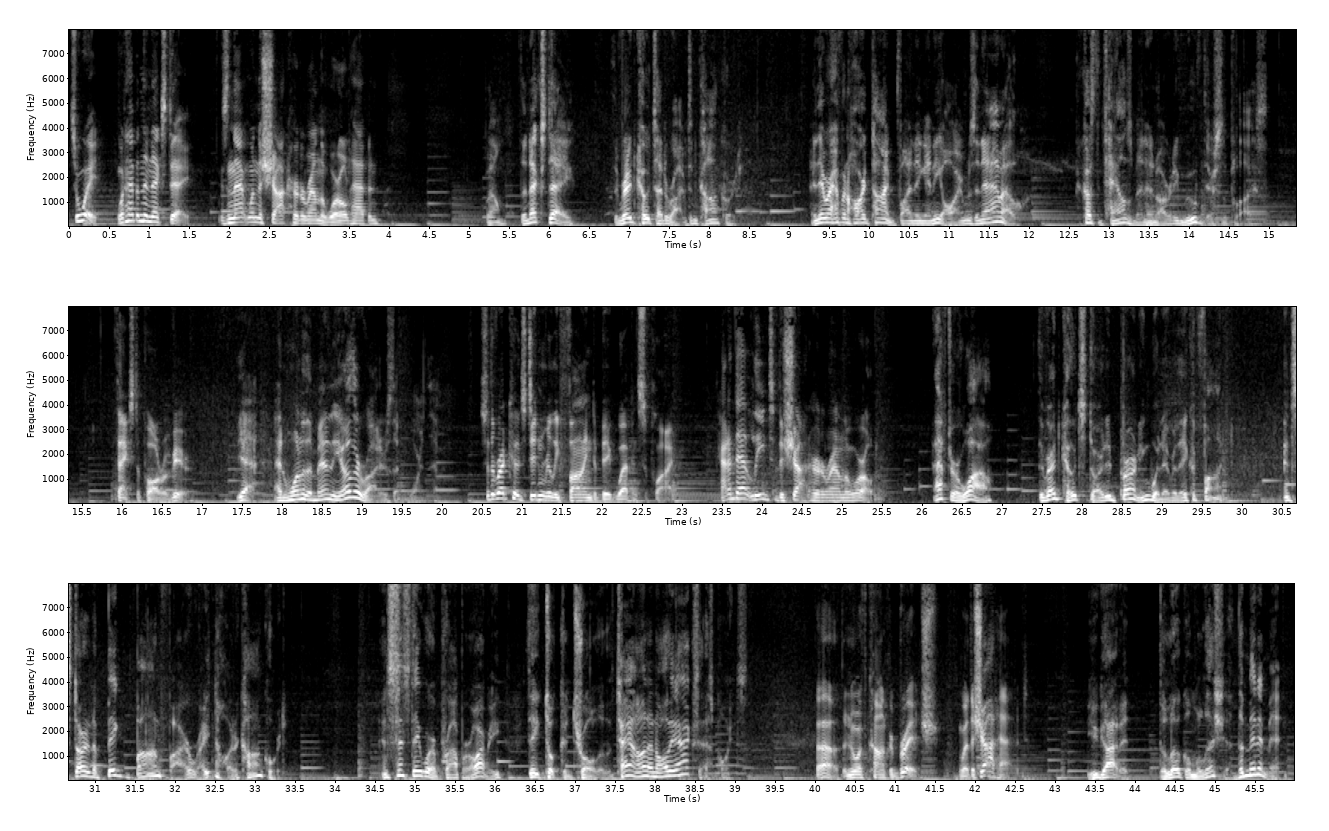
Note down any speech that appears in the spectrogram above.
So wait, what happened the next day? Isn't that when the shot heard around the world happened? Well, the next day, the Redcoats had arrived in Concord, and they were having a hard time finding any arms and ammo because the townsmen had already moved their supplies. Thanks to Paul Revere. Yeah, and one of the many other riders that warned them. So the Redcoats didn't really find a big weapon supply. How did that lead to the shot heard around the world? After a while, the Redcoats started burning whatever they could find and started a big bonfire right in the heart of Concord. And since they were a proper army, they took control of the town and all the access points. Oh, the North Concord Bridge, where the shot happened. You got it. The local militia, the Minutemen.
